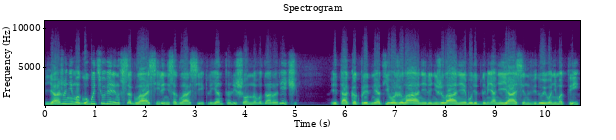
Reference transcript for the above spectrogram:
Я же не могу быть уверен в согласии или несогласии клиента, лишенного дара речи. И так как предмет его желания или нежелания будет для меня неясен ввиду его немоты,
